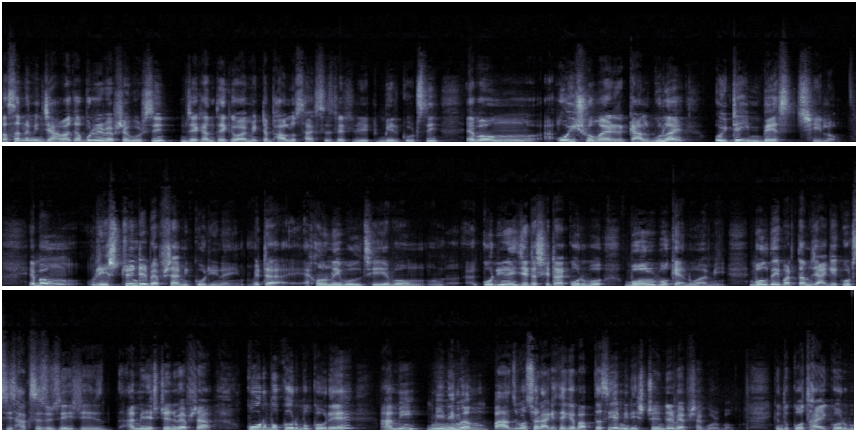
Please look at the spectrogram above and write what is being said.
তাছাড়া আমি জামা কাপড়ের ব্যবসা করছি, যেখান থেকেও আমি একটা ভালো সাকসেস রেট বের করছি, এবং ওই সময়ের কালগুলায় ওইটাই বেস্ট ছিল। এবং রেস্টুরেন্টের ব্যবসা আমি করি নাই। এটা এখনই বলছি এবং করি নাই যেটা সেটা করব, বলব কেন আমি? বলতেই পারতাম যে আগে করছি সাকসেস হয়েছে আমি রেস্টুরেন্টের ব্যবসা করব করব করে আমি মিনিমাম পাঁচ বছর আগে থেকে ভাবতেছি আমি রেস্টুরেন্টের ব্যবসা করব। কিন্তু কোথায় করব,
